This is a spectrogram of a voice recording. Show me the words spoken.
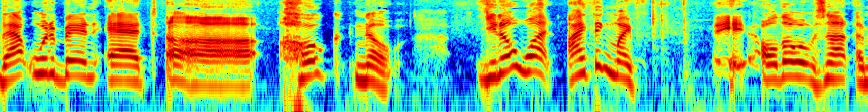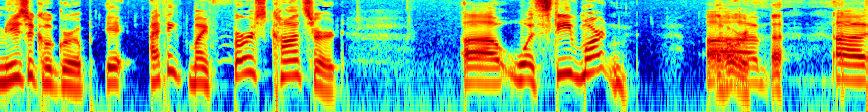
that would have been at uh, Hoch. No, you know what? I think my, it, although it was not a musical group, it, I think my first concert uh, was Steve Martin. Uh, uh,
